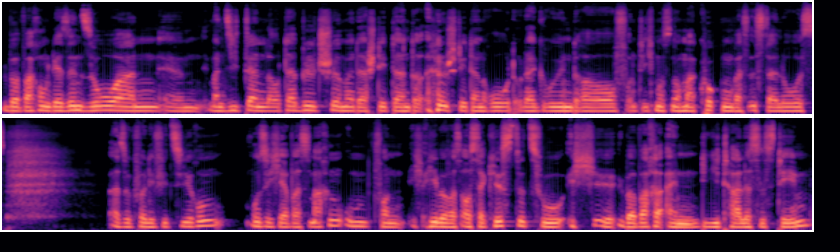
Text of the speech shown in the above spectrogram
Überwachung der Sensoren. Ähm, man sieht dann lauter Bildschirme, da steht dann, steht dann rot oder grün drauf und ich muss noch mal gucken, was ist da los. Also Qualifizierung muss ich ja was machen, um von ich hebe was aus der Kiste zu ich äh, überwache ein digitales System.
